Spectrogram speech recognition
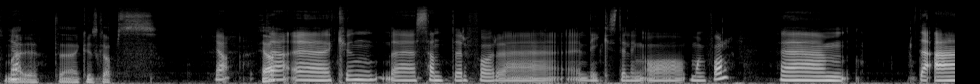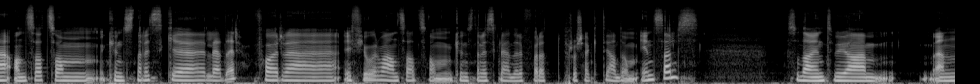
som Ja. er et kunnskaps... Ja, Ja. Det er kun det er Senter for likestilling og mangfold. Ehm, det er ansatt som kunstnerisk eh, leder. For uh, i fjor var jeg ansatt som kunstnerisk leder for et prosjekt de hadde om incels. Så da intervjua jeg menn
